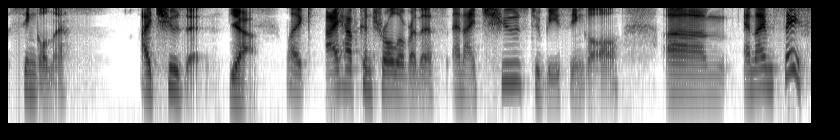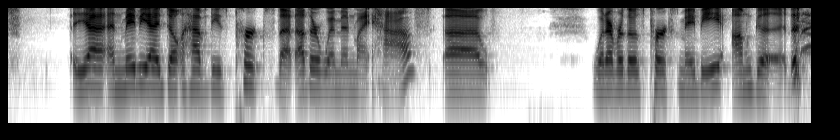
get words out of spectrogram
singleness. I choose it. yeah. Like I have control over this and I choose to be single. Um and I'm safe. Yeah, and maybe I don't have these perks that other women might have. Uh whatever those perks may be, I'm good.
